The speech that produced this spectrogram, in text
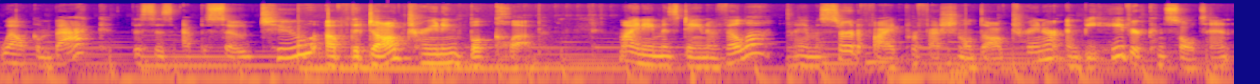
Welcome back. This is episode two of the Dog Training Book Club. My name is Dana Villa. I am a certified professional dog trainer and behavior consultant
